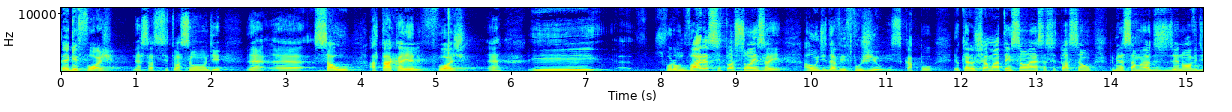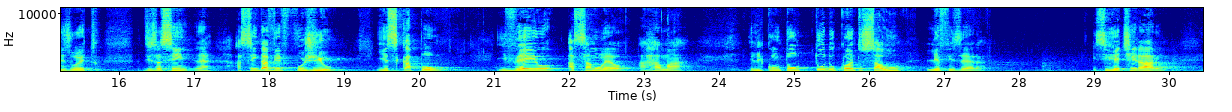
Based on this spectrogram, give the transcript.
pega e foge, nessa situação onde né, é, Saul ataca ele, foge, né, e foram várias situações aí, aonde Davi fugiu, escapou. Eu quero chamar a atenção a essa situação, 1 Samuel 19, 18, diz assim, né, assim Davi fugiu e escapou, e veio a Samuel, a Ramá. Ele contou tudo quanto Saul lhe fizera. E se retiraram,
